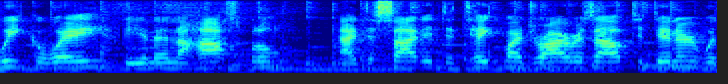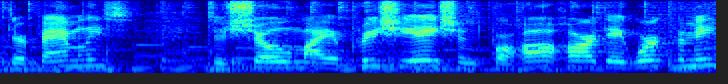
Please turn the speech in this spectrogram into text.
Week away, being in the hospital, I decided to take my drivers out to dinner with their families to show my appreciation for how hard they work for me.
